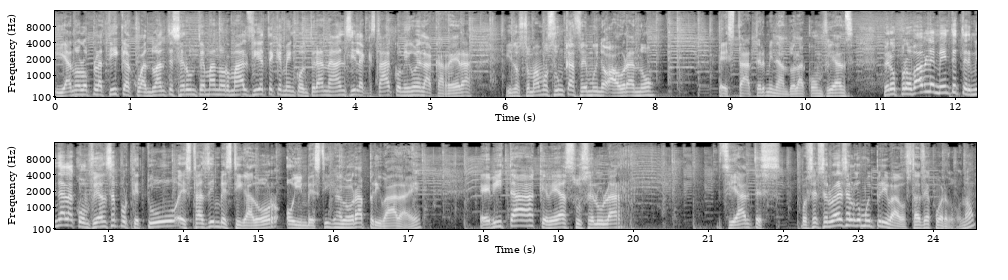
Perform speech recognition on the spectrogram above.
y ya no lo platica. Cuando antes era un tema normal, fíjate que me encontré a Nancy, la que estaba conmigo en la carrera, y nos tomamos un café muy... No, ahora no. Está terminando la confianza. Pero probablemente termina la confianza porque tú estás de investigador o investigadora privada, ¿eh? Evita que veas su celular. Si antes... Pues el celular es algo muy privado, ¿estás de acuerdo, no?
